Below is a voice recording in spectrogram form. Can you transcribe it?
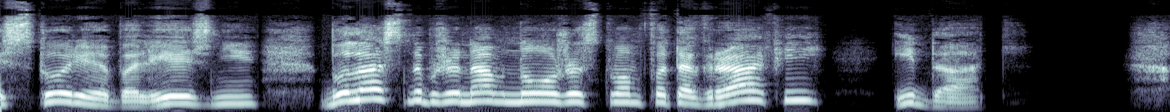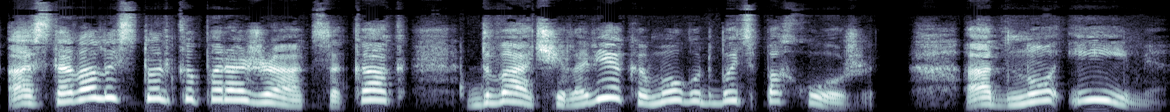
история болезни была снабжена множеством фотографий и дат. Оставалось только поражаться, как два человека могут быть похожи. Одно имя,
